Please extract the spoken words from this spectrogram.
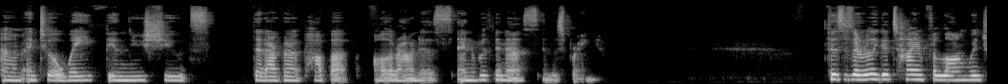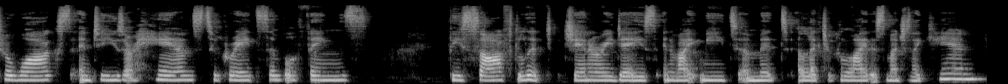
um, and to await the new shoots that are going to pop up all around us and within us in the spring. This is a really good time for long winter walks and to use our hands to create simple things. These soft lit January days invite me to emit electrical light as much as I can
